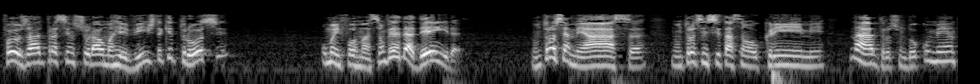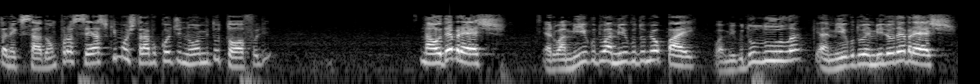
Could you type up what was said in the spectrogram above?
Foi usado para censurar uma revista que trouxe uma informação verdadeira não trouxe ameaça, não trouxe incitação ao crime, nada. Trouxe um documento anexado a um processo que mostrava o codinome do Toffoli na Odebrecht. Era o amigo do amigo do meu pai, o amigo do Lula, que é amigo do Emílio Odebrecht.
